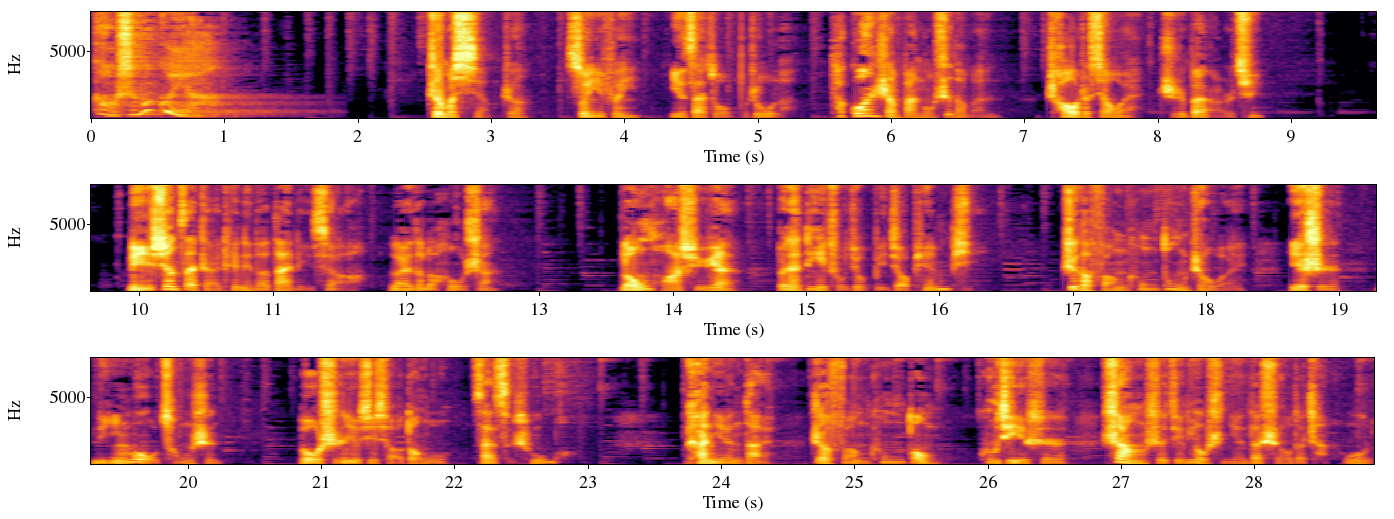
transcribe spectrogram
搞什么鬼啊！这么想着，孙一飞也再坐不住了。他关上办公室的门，朝着校外直奔而去。李炫在翟天临的带领下来到了后山。龙华学院本来地处就比较偏僻，这个防空洞周围。也是林木丛生，不时有些小动物在此出没。看年代，这防空洞估计也是上世纪六十年代时候的产物了。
